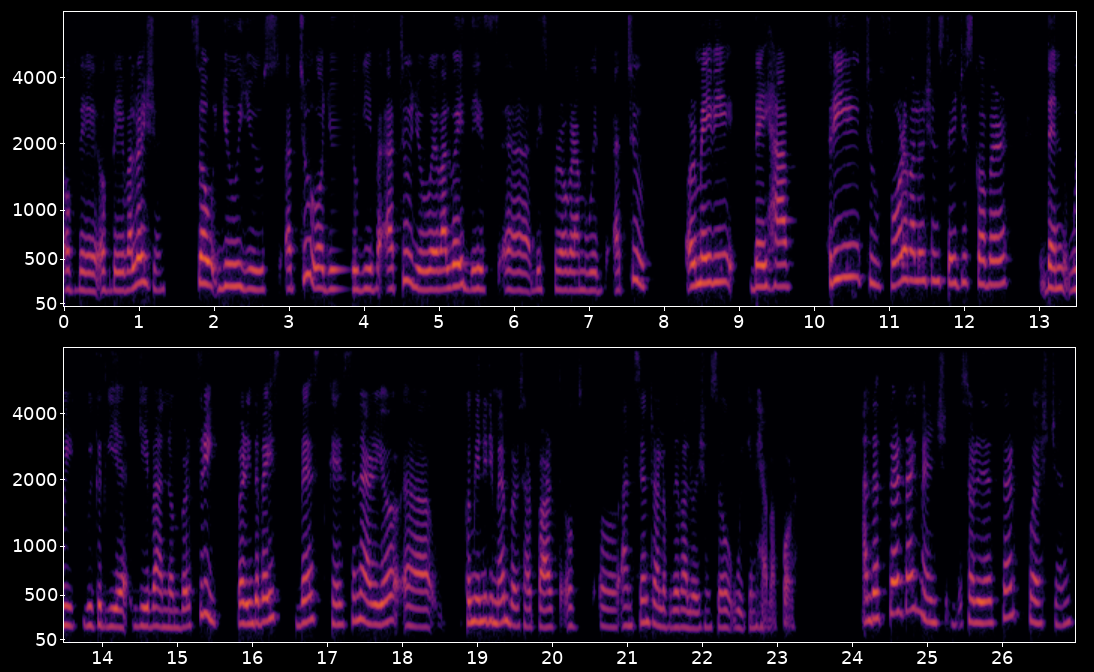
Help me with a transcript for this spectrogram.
of the of the evaluation. So you use a two, or you, you give a two. You evaluate this uh, this program with a two, or maybe they have three to four evaluation stages covered, then we, we could give, give a number three. But in the best, best case scenario, uh, community members are part of uh, and central of the evaluation, so we can have a four. And the third dimension, sorry, the third question,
